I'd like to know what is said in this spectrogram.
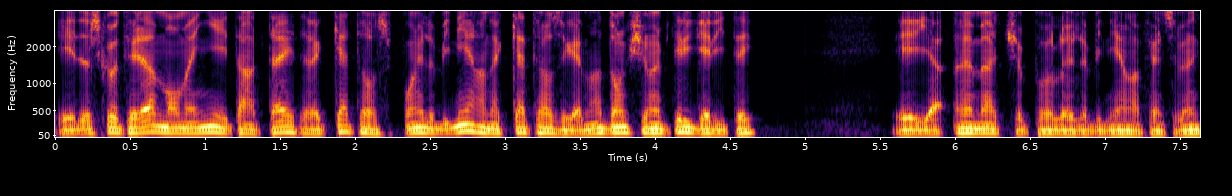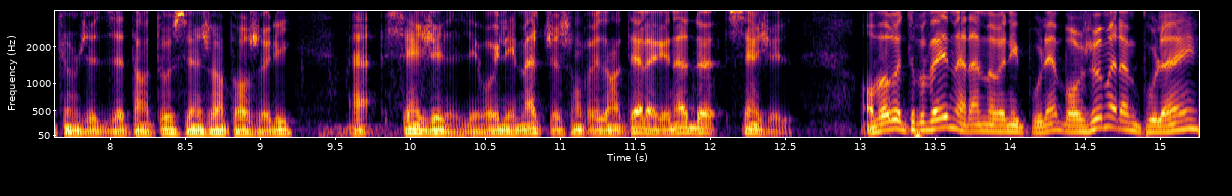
Et de ce côté-là, Montmagny est en tête avec 14 points. Lobinière en a 14 également, donc sur un petit l'égalité. Et il y a un match pour le Lobinière en fin de semaine, comme je le disais tantôt, Saint-Jean-Port-Joli à Saint-Gilles. Et Oui, les matchs sont présentés à l'aréna de Saint-Gilles. On va retrouver Mme Renée Poulain. Bonjour, Mme Poulain.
